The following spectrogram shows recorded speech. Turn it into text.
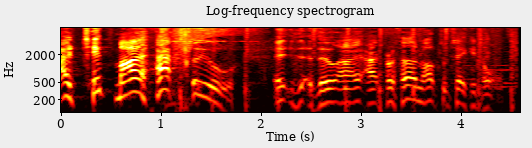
I tip my hat to you, uh, though I, I prefer not to take it off.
